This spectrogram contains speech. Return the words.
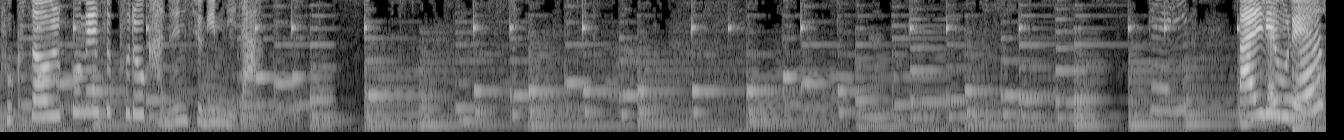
북서울 꿈의 숲으로 가는 중입니다. 빨리 오래요.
